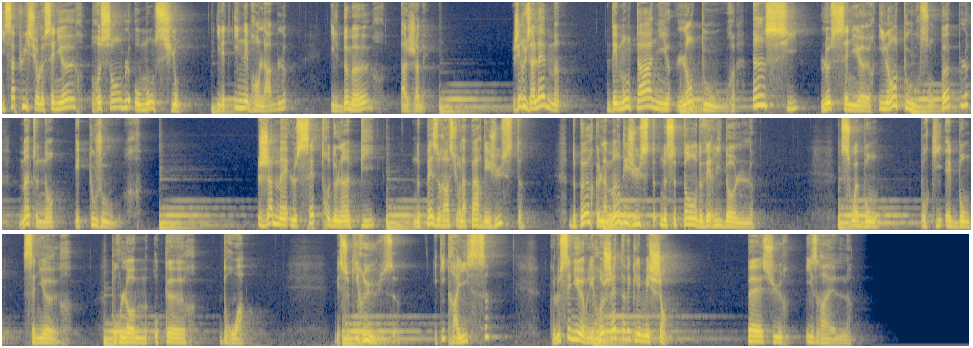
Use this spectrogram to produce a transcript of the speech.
qui s'appuie sur le Seigneur ressemble au mont Sion. Il est inébranlable, il demeure à jamais. Jérusalem, des montagnes l'entourent, ainsi le Seigneur, il entoure son peuple maintenant et toujours. Jamais le sceptre de l'impie ne pèsera sur la part des justes, de peur que la main des justes ne se tende vers l'idole. Sois bon pour qui est bon, Seigneur, pour l'homme au cœur droit. Mais ceux qui rusent et qui trahissent, que le Seigneur les rejette avec les méchants. Paix sur Israël.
